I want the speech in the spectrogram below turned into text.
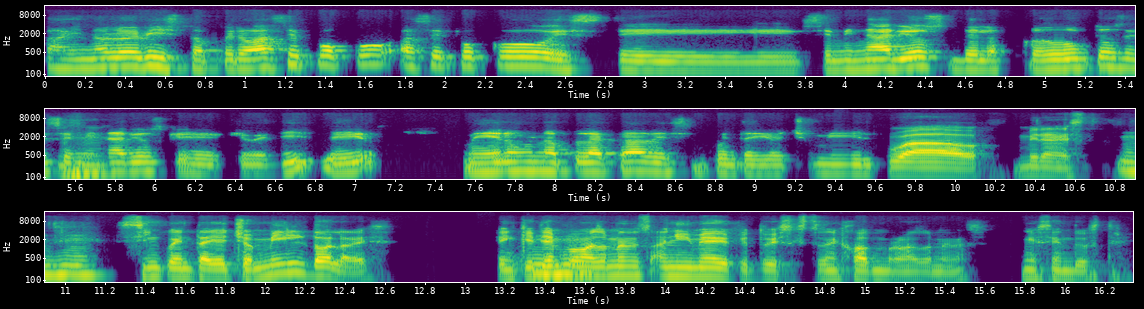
Ay, no lo he visto, pero hace poco, hace poco, este, seminarios de los productos de seminarios que, que vendí de ellos, me dieron una placa de 58 mil. Wow, mira esto. 58 mil dólares. ¿En qué tiempo más o menos? Año y medio que tú dices que estás en Hotmart más o menos, en esa industria.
